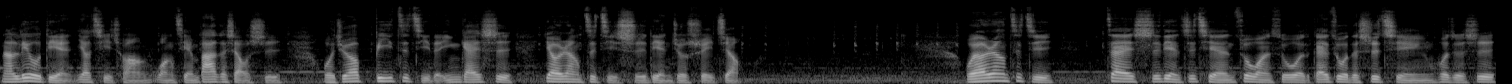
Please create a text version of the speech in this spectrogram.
那六点要起床，往前八个小时，我就要逼自己的，应该是要让自己十点就睡觉。我要让自己在十点之前做完所有该做的事情，或者是。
